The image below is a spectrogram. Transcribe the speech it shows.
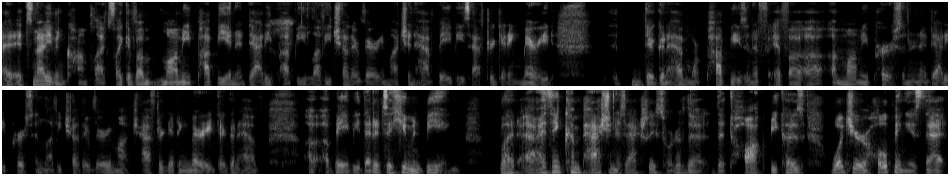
uh, it's not even complex. Like if a mommy puppy and a daddy puppy love each other very much and have babies after getting married, they're going to have more puppies. And if if a, a mommy person and a daddy person love each other very much after getting married, they're going to have a, a baby. That it's a human being. But I think compassion is actually sort of the the talk because what you're hoping is that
